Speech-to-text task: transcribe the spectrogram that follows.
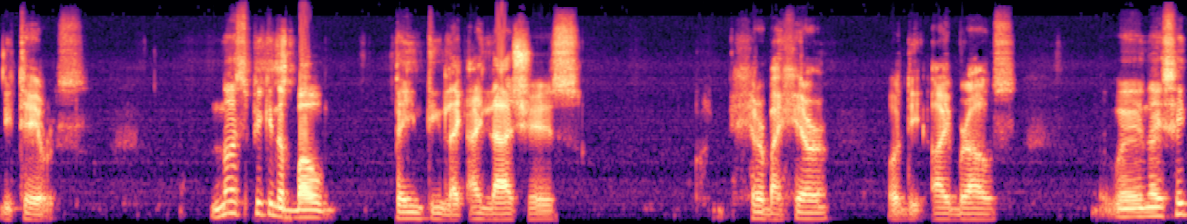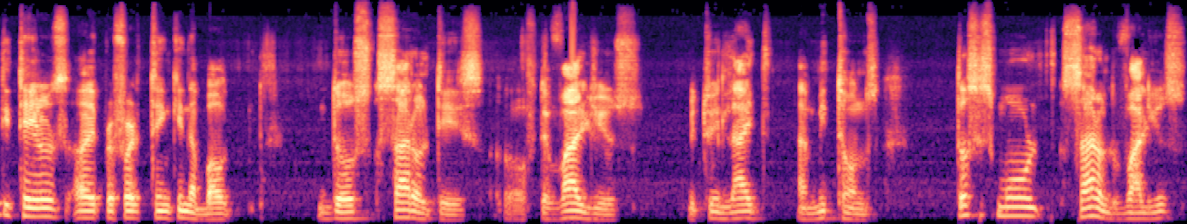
details not speaking about painting like eyelashes hair by hair or the eyebrows. When I say details, I prefer thinking about those subtleties of the values between light and midtones. Those small subtle values,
